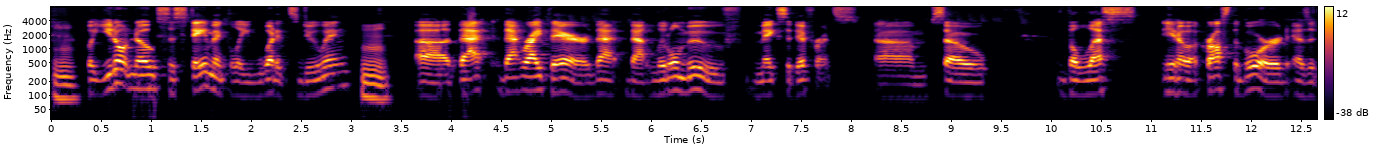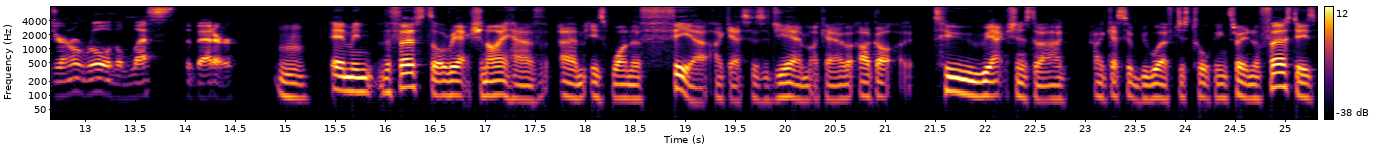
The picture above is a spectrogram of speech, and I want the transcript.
Mhm. but you don't know systemically what it's doing. Hmm. Uh, that that right there, that that little move makes a difference. Um, so the less you know across the board, as a general rule, the less the better. Mm. I mean, the first sort of reaction I have um, is one of fear, I guess, as a GM. Okay, I got, I got two reactions to it. I, I guess it would be worth just talking through. And the first is,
